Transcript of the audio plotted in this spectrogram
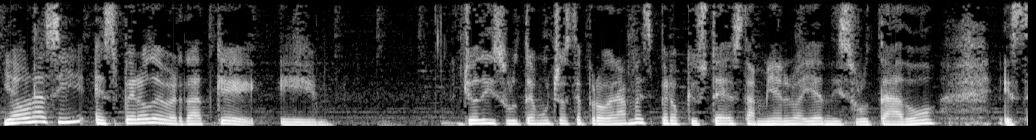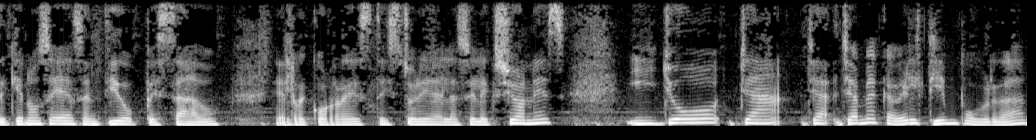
Y ahora sí, espero de verdad que eh, yo disfruté mucho este programa, espero que ustedes también lo hayan disfrutado, este que no se haya sentido pesado el recorrer esta historia de las elecciones y yo ya ya ya me acabé el tiempo, ¿verdad?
